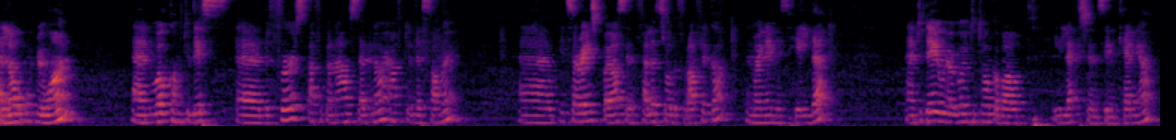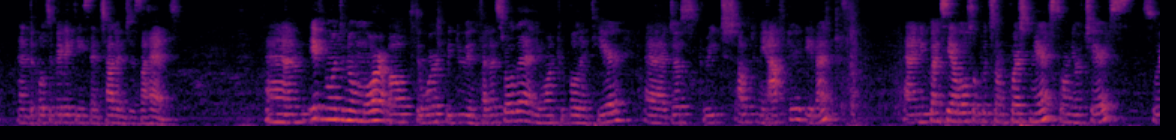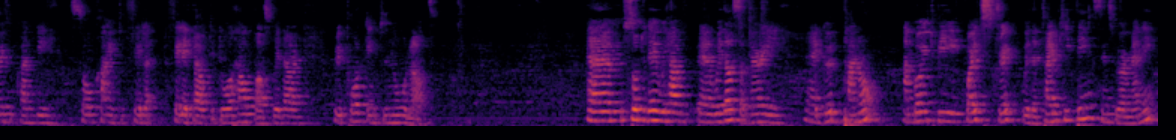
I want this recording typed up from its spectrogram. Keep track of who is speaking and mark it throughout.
Speaker 1: Hello, everyone, and welcome to this, uh, the first Africa Now seminar after the summer. Uh, it's arranged by us in Fellesrådet for Africa, and my name is Hilda. And today we are going to talk about elections in Kenya and the possibilities and challenges ahead. Um, if you want to know more about the work we do in Fellesrådet and you want to volunteer, uh, just reach out to me after the event. And you can see I've also put some questionnaires on your chairs. So if you can be so kind to fill it, fill it out, it will help us with our reporting to NORAD. Um, so today we have uh, with us a very uh, good panel. I'm going to be quite strict with the timekeeping since we are many,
